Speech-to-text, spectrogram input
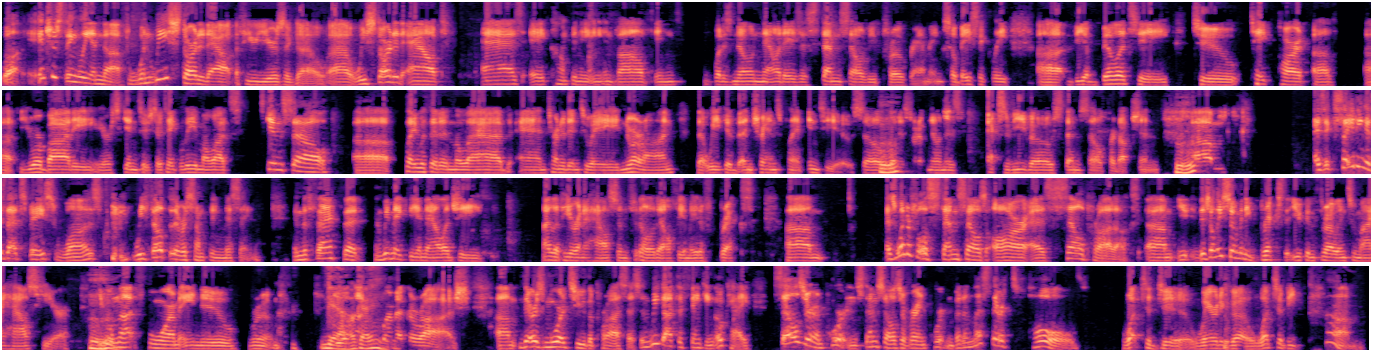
Well, interestingly enough, when we started out a few years ago, uh, we started out as a company involved in what is known nowadays as stem cell reprogramming. So basically, uh, the ability to take part of uh, your body, your skin tissue, so take Lee Mowat's skin cell, uh, play with it in the lab and turn it into a neuron that we could then transplant into you. So mm-hmm. what is sort of known as ex vivo stem cell production. Mm-hmm. Um, as exciting as that space was, we felt that there was something missing. And the fact that, and we make the analogy, I live here in a house in Philadelphia made of bricks. Um, as wonderful as stem cells are as cell products, um, you, there's only so many bricks that you can throw into my house here. Mm-hmm. You will not form a new room. Yeah, okay. Form a garage. Um, there's more to the process, and we got to thinking. Okay, cells are important. Stem cells are very important, but unless they're told what to do, where to go, what to become,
